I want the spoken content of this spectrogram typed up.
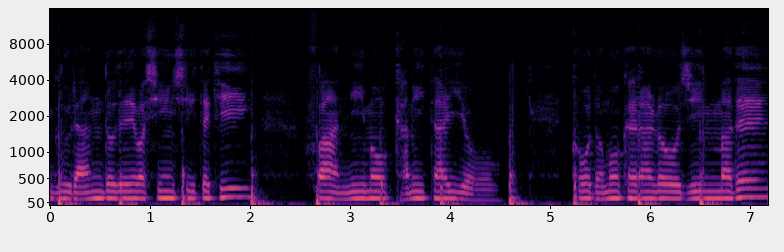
グランドでは紳士的、ファンにも神対応。子供から老人まで、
